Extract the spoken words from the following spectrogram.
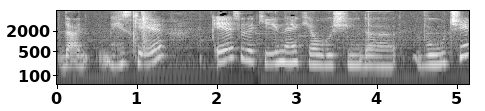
Da Risqué. Esse daqui, né, que é o roxinho da Vult.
